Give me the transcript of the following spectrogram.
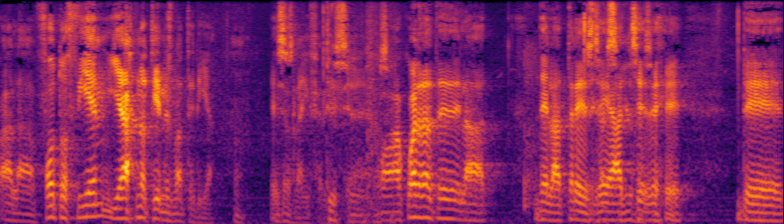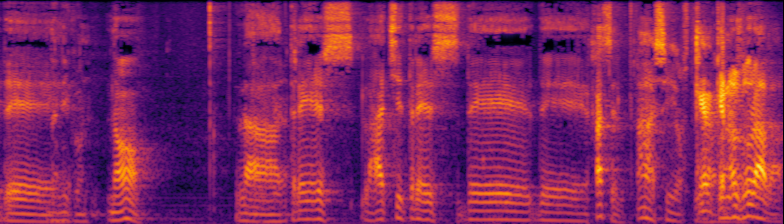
a la foto 100 ya no tienes batería. Esa es la diferencia. Sí, sí, O acuérdate de la, de la 3DH Es así, es así. De, de, de- Nikon. No. La 3, la H3 de, de Hassel. Ah, sí, hostia. ¿Qué, qué nos duraba?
